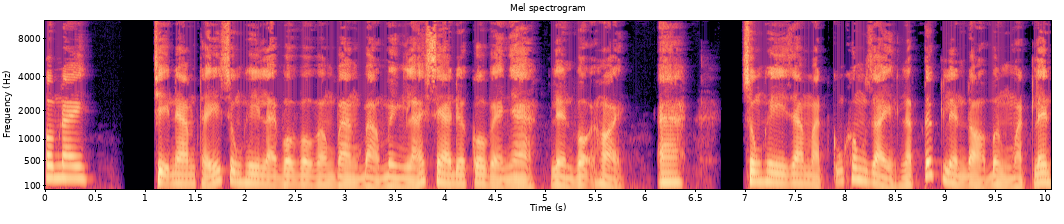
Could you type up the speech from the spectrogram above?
Hôm nay, chị nam thấy sung hy lại vội vội vàng vàng bảo mình lái xe đưa cô về nhà, liền vội hỏi, a, sung hy ra mặt cũng không dày, lập tức liền đỏ bừng mặt lên,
